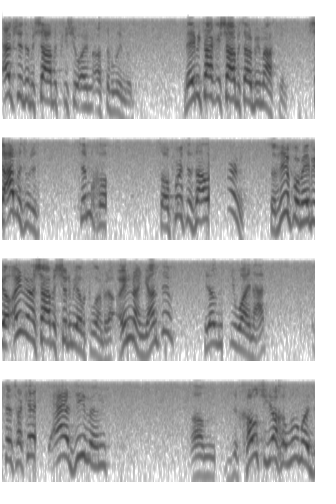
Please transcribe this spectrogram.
after the Shabbos kishu ein asab limud. Maybe Taka Shabbos would be masking. Shabbos would Simcha, so a person is not allowed to learn. So therefore, maybe a Oinen on Shabbos shouldn't be able to learn, but a Oinen on Yantiv, he doesn't see why not. He says, okay, adds even um, the Kosher Yachaluma,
